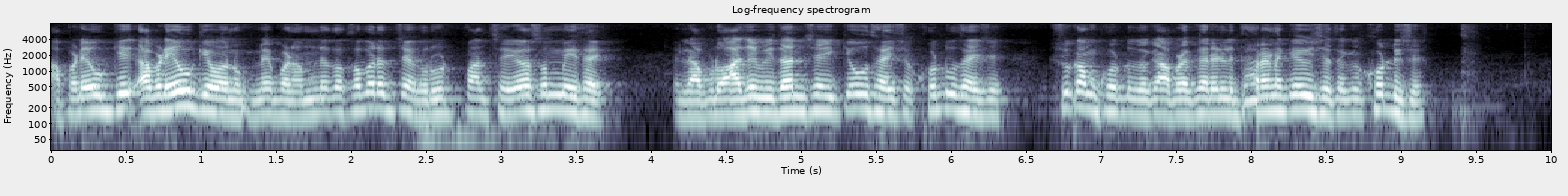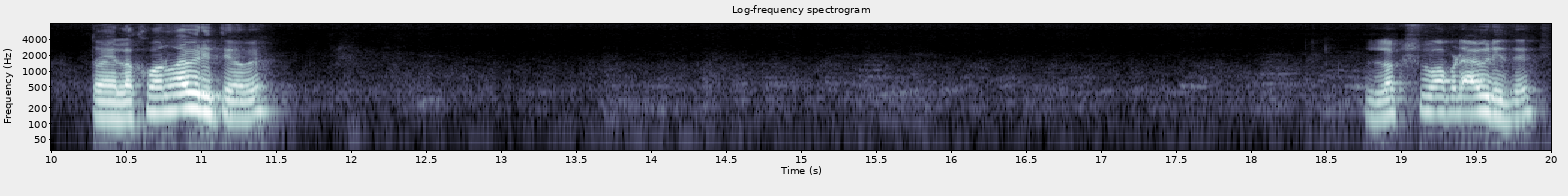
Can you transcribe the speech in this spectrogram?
આપણે એવું કે, આપણે એવું કહેવાનું નહીં, પણ અમને તો ખબર જ છે કે રૂટ પાંચ છે એ અસમય થાય. એટલે આપણું આજે વિધાન છે એ કેવું થાય છે, ખોટું થાય છે? શું કામ ખોટું? તો કે આપણે કરેલી ધારણા કેવી છે? તો કે ખોટી છે. તો એ લખવાનું આવી રીતે હવે. લખશું આપણે આવી રીતે.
